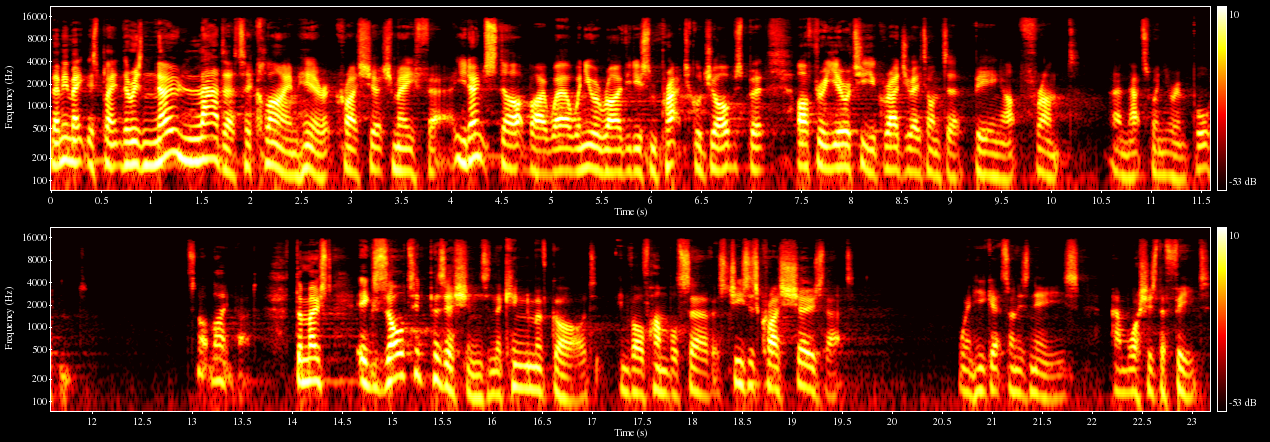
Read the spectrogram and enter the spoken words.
Let me make this plain. There is no ladder to climb here at Christchurch Mayfair. You don't start by, well, when you arrive, you do some practical jobs, but after a year or two, you graduate onto being up front, and that's when you're important. It's not like that. The most exalted positions in the kingdom of God involve humble service. Jesus Christ shows that when he gets on his knees and washes the feet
